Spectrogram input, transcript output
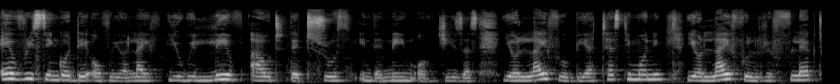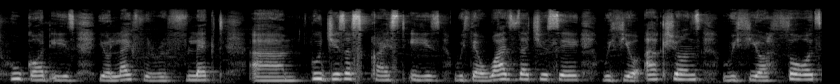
every single day of your life, you will live out the truth in the name of Jesus. Your life will be a testimony. Your life will reflect who God is. Your life will reflect um, who Jesus Christ is with the words that you say, with your actions, with your thoughts,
